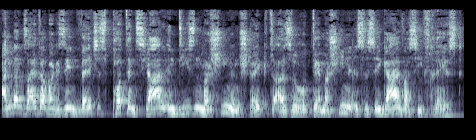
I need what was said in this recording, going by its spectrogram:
anderen Seite aber gesehen, welches Potenzial in diesen Maschinen steckt. Also der Maschine ist es egal, was sie fräst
